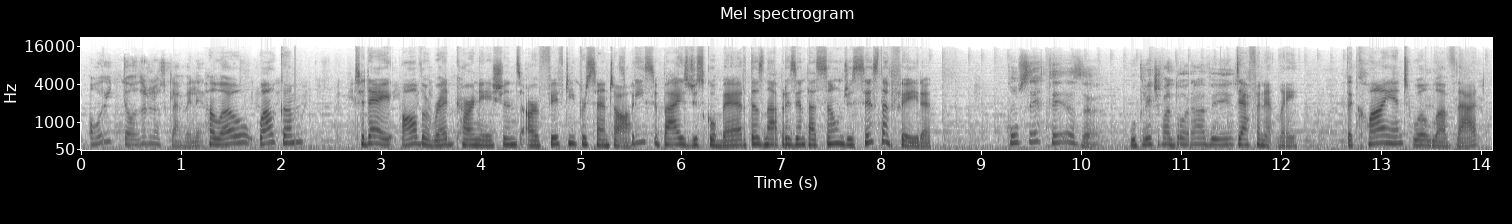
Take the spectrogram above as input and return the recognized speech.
Hoy todos los claveles. Hello, welcome. Today, all the red carnations are 50% off. Principais descobertas na apresentação de sexta-feira. Com certeza. O cliente vai adorar ver isso. Definitely. The client will love that.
